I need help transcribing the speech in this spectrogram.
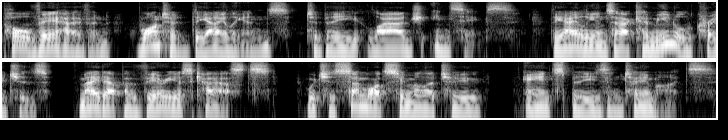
Paul Verhoeven, wanted the aliens to be large insects. The aliens are communal creatures made up of various castes, which is somewhat similar to ants, bees, and termites.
